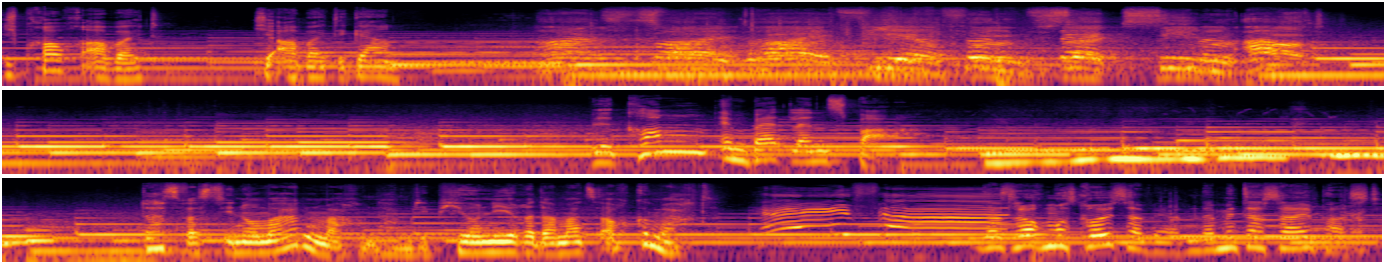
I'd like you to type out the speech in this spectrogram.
Ich brauche Arbeit. Ich arbeite gern. Eins, zwei, drei, vier, fünf, sechs, sieben, acht. Willkommen im Badlands Bar. Das, was die Nomaden machen, haben die Pioniere damals auch gemacht. Das Loch muss größer werden, damit das Seil passt.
